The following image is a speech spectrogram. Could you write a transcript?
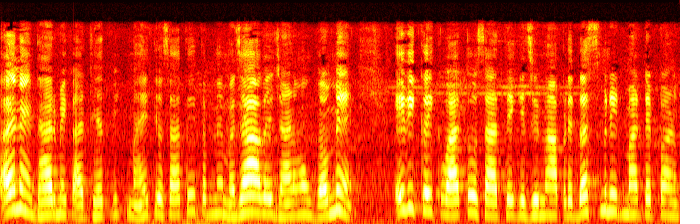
અને ધાર્મિક આધ્યાત્મિક માહિતીઓ સાથે તમને મજા આવે, જાણવું ગમે એવી કંઈક વાતો સાથે કે જેમાં આપણે દસ મિનિટ માટે પણ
